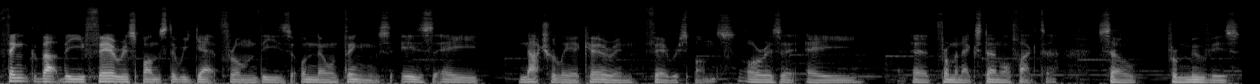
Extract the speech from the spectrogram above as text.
think that the fear response that we get from these unknown things is a naturally occurring fear response or is it a uh, from an external factor. So from movies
